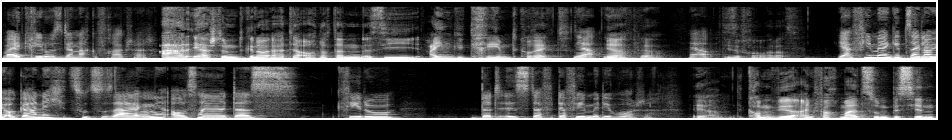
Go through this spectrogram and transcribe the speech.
Weil Credo sie danach gefragt hat. Ah, ja, stimmt, genau. Er hat ja auch noch dann sie eingecremt, korrekt? Ja. Ja, ja. Ja. Diese Frau war das. Ja, viel mehr gibt's da, glaube ich, auch gar nicht zu, zu sagen, außer dass Credo, das ist, da, da fehlen mir die Worte. Ja, kommen wir einfach mal zu ein bisschen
